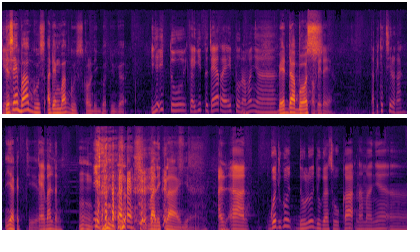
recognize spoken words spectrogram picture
Biasanya bagus, ada yang bagus kalau di got juga. Iya itu, kayak gitu cere itu namanya. Beda bos. Oh beda ya. Tapi kecil kan, Iya kecil. kayak bandeng. Balik lagi. ya. Gue juga dulu juga suka namanya eh,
